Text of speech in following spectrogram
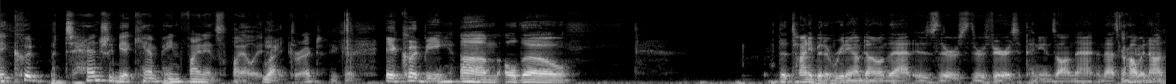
It could potentially be a campaign finance violation, Right. correct? It could be, um, although the tiny bit of reading I've done on that is there's there's various opinions on that, and that's probably not.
